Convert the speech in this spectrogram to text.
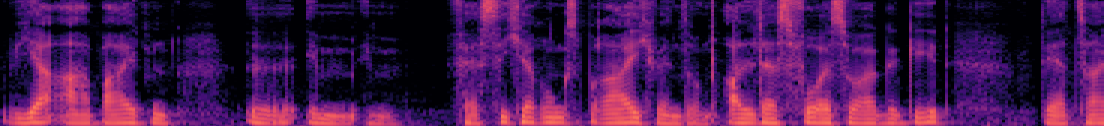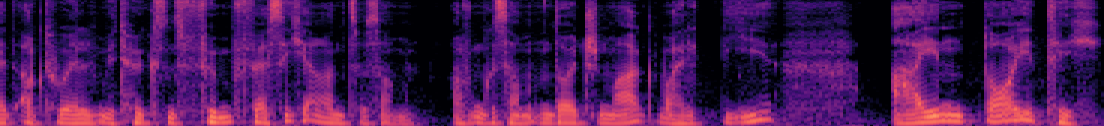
wir arbeiten äh, im, im Versicherungsbereich, wenn es um Altersvorsorge geht, derzeit aktuell mit höchstens fünf Versicherern zusammen auf dem gesamten deutschen Markt, weil die eindeutig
